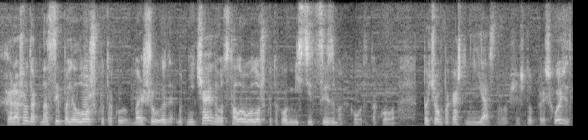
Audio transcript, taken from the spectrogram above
хорошо так насыпали ложку такую большую, вот нечаянно вот столовую ложку такого мистицизма какого-то такого, причем пока что не ясно вообще, что происходит.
